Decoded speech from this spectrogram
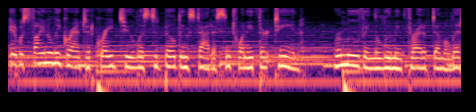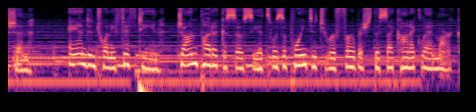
It was finally granted Grade 2 listed building status in 2013, removing the looming threat of demolition. And in 2015, John Puttick Associates was appointed to refurbish this iconic landmark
